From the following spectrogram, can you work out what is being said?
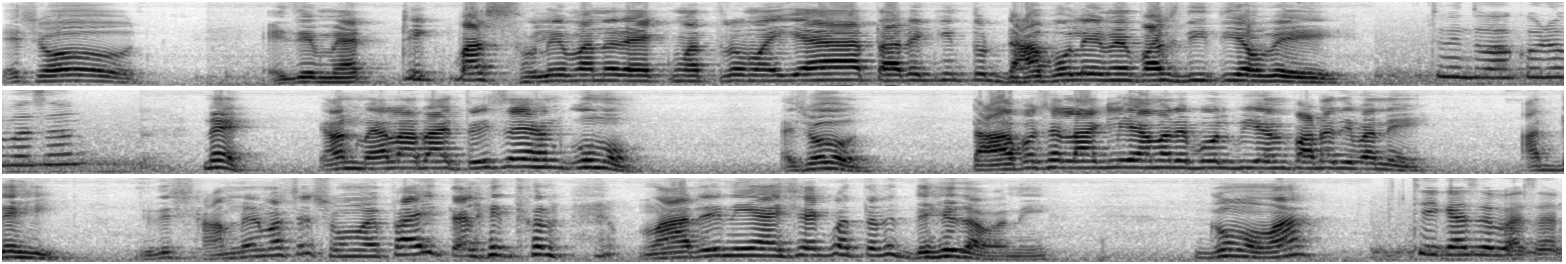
এসো এই যে ম্যাট্রিক পাস সুলেমানের একমাত্র মাইয়া তারে কিন্তু ডাবল এম এ পাস দিতে হবে। তুমি দোয়া করো বাজান নে এখন মেলা রায় তুই এখন ঘুমো। শোন তা পয়সা লাগলে আমারে বলবি আমি পাঠা দিবা নে। আর দেহি যদি সামনের মাসে সময় পাই তাহলে তোর মারে নিয়ে এসে একবার তাহলে দেখে যাবা নি। ঘুমো মা। ঠিক আছে বাজান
